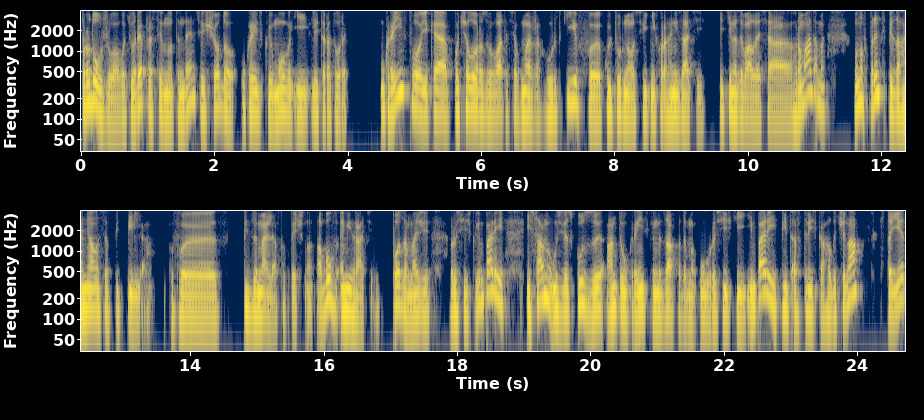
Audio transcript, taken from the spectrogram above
продовжував оцю репресивну тенденцію щодо української мови і літератури. Українство, яке почало розвиватися в межах гуртків е, культурно-освітніх організацій, які називалися громадами, воно в принципі заганялося в підпілля, в, в підземелля, фактично, або в еміграцію поза межі Російської імперії, і саме у зв'язку з антиукраїнськими заходами у Російській імперії під Австрійська Галичина стає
